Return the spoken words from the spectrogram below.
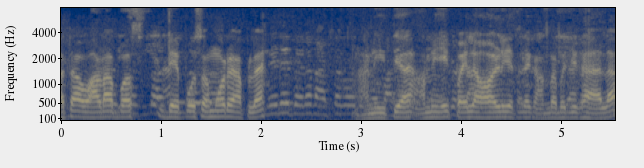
आता वाडा बस डेपो समोर आहे आपल्या. आणि इथे आम्ही एक पहिला हॉल्ट घेतला कांदा भजी खायला.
